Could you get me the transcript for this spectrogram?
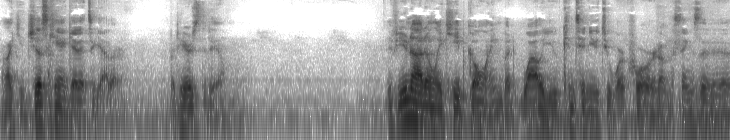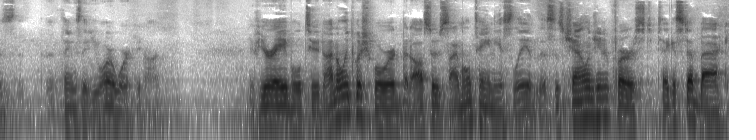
like you just can't get it together. But here's the deal if you not only keep going, but while you continue to work forward on the things that it is, the things that you are working on, if you're able to not only push forward, but also simultaneously, and this is challenging at first, take a step back,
